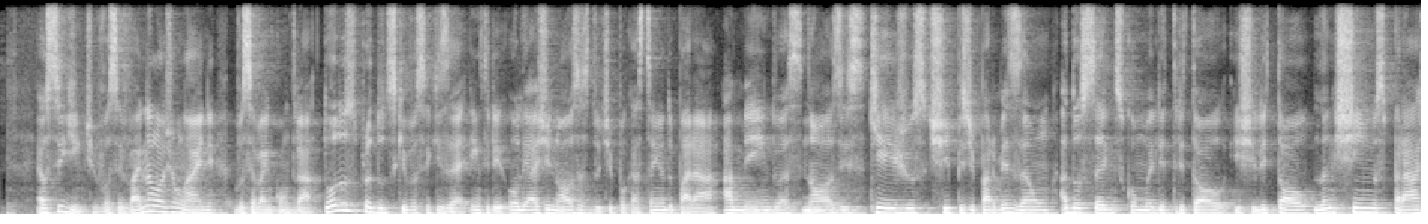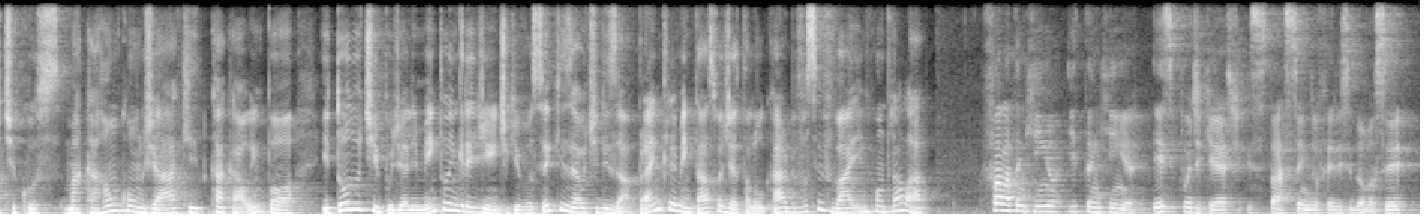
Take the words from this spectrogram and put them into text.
É o seguinte, você vai na loja online, você vai encontrar todos os produtos que você quiser, entre oleaginosas do tipo castanha do Pará, amêndoas, nozes, queijos, chips de parmesão, adoçantes como elitritol e xilitol, lanchinhos práticos, macarrão com jaque, cacau em pó e todo tipo de alimento ou ingrediente que você quiser utilizar para incrementar sua dieta low carb, você vai encontrar lá. Fala Tanquinho e Tanquinha, esse podcast está sendo oferecido a você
